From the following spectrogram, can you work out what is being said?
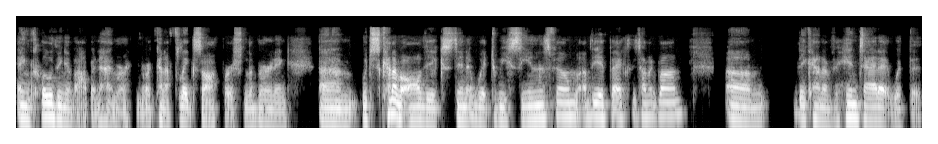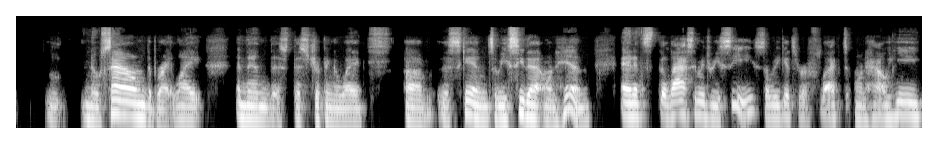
and clothing of Oppenheimer, or kind of flakes off first from the burning, um, which is kind of all the extent at which we see in this film of the effects of the atomic bomb. Um, they kind of hint at it with the no sound, the bright light, and then this the stripping away of the skin. So we see that on him, and it's the last image we see. So we get to reflect on how he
